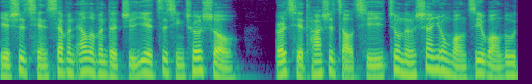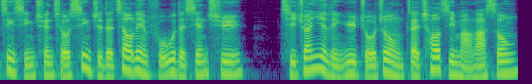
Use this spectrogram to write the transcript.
也是前 Seven Eleven 的职业自行车手，而且他是早期就能善用网际网络进行全球性质的教练服务的先驱。其专业领域着重在超级马拉松、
